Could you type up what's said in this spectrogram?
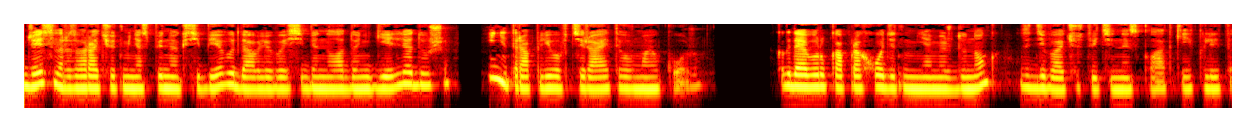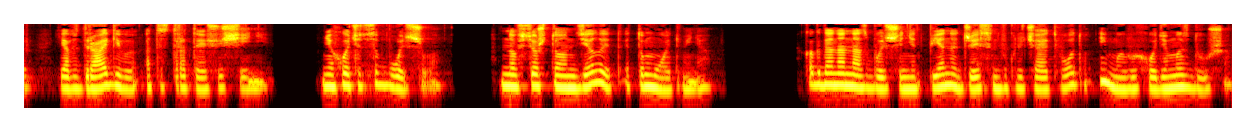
Джейсон разворачивает меня спиной к себе, выдавливая себе на ладонь гель для душа и неторопливо втирает его в мою кожу. Когда его рука проходит у меня между ног, задевая чувствительные складки и клитор, я вздрагиваю от остроты ощущений. Мне хочется большего, но все, что он делает, это моет меня. Когда на нас больше нет пены, Джейсон выключает воду, и мы выходим из душа.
